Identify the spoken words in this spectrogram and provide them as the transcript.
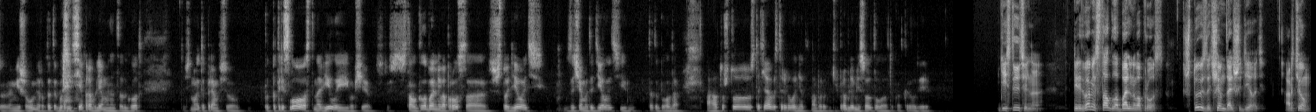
Миша умер. Вот это были все проблемы на тот год. То есть, ну, это прям все потрясло, остановило и вообще стал глобальный вопрос, а что делать, зачем это делать, и ну, вот это было да. А то, что статья выстрелила, нет, наоборот, никаких проблем не создала, только открыла двери. Действительно, перед вами встал глобальный вопрос, что и зачем дальше делать. Артем,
